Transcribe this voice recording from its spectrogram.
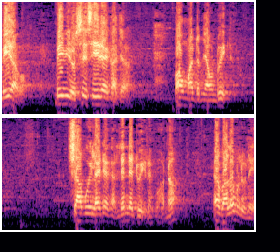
မေးတာပေါ့ ပေးပြီးတော့စစ်ဆေးတဲ့အခါကျတော့ပေါင်းမတစ်မြောင်တွေ့ရှားပွေလိုက်တဲ့အခါလက်နဲ့တွေ့တယ်ပေါ့နော်အဲဘာလို့မလို့လဲ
